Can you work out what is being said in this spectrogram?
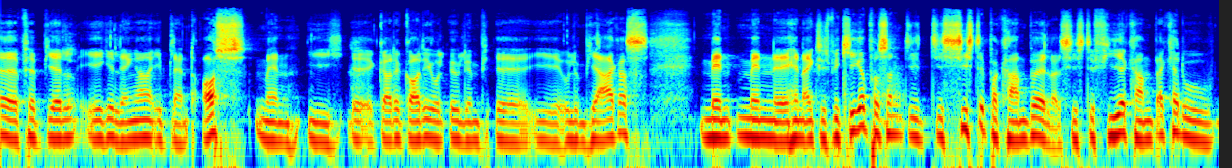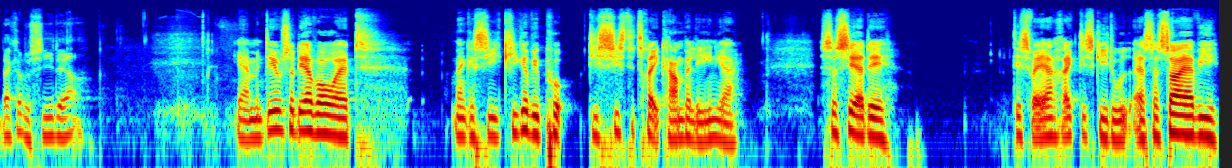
øh, Pep Biel ikke længere i blandt os, men I øh, gør det godt i, Olympi- øh, i Olympiakos. Men, men øh, Henrik, hvis vi kigger på sådan de, de sidste par kampe, eller de sidste fire kampe, hvad kan du, hvad kan du sige der? Ja, men det er jo så der, hvor at man kan sige, kigger vi på de sidste tre kampe alene, ja, så ser det desværre rigtig skidt ud. Altså så er vi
